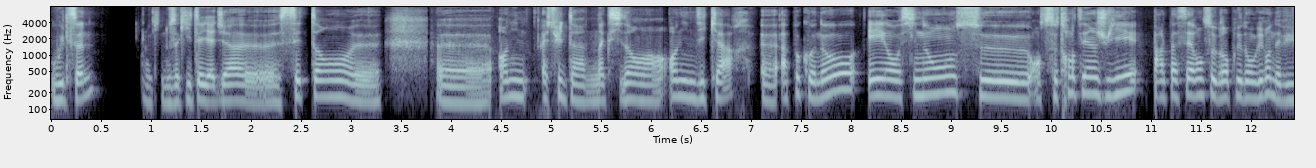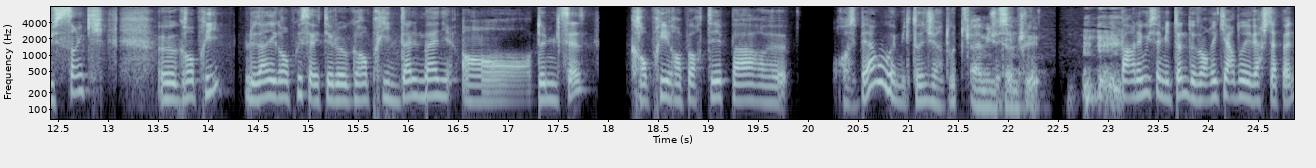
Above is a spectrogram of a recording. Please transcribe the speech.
Wilson, qui nous a quittés il y a déjà 7 ans euh, euh, en in- suite d'un accident en IndyCar euh, à Pocono. Et euh, sinon, ce, en ce 31 juillet, par le passé, avant ce Grand Prix d'Hongrie, on avait eu 5 Grands Prix. Le dernier Grand Prix, ça a été le Grand Prix d'Allemagne en 2016. Grand Prix remporté par euh, Rosberg ou Hamilton, j'ai un doute. je Hamilton, sais je plus. Par Lewis Hamilton devant Ricardo et Verstappen.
